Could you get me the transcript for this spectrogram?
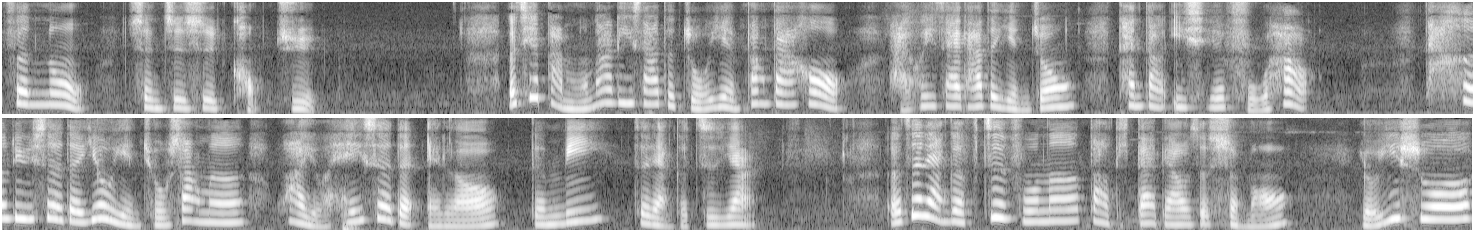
愤怒，甚至是恐惧。而且，把蒙娜丽莎的左眼放大后，还会在她的眼中看到一些符号。她褐绿色的右眼球上呢，画有黑色的 L 跟 V 这两个字样。而这两个字符呢，到底代表着什么？有一说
